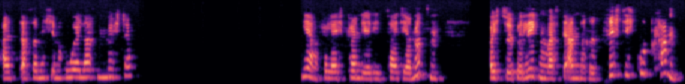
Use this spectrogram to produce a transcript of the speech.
als dass er mich in Ruhe lassen möchte? Ja, vielleicht könnt ihr die Zeit ja nutzen, euch zu überlegen, was der andere richtig gut kann.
